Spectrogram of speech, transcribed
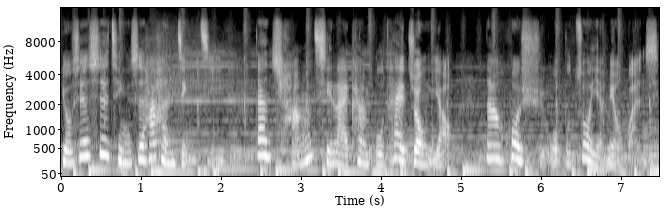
有些事情是它很紧急，但长期来看不太重要。那或许我不做也没有关系，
